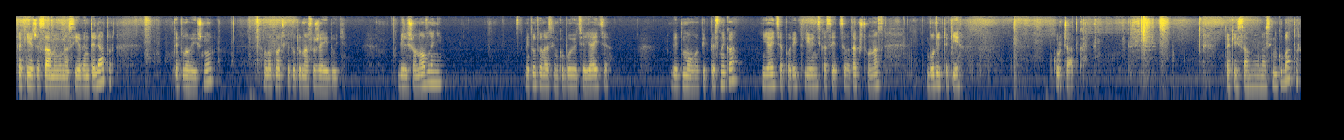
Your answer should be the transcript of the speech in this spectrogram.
Такий же самий у нас є вентилятор, тепловий шнур. Лоточки тут у нас вже йдуть більш оновлені. І тут у нас інкубуються яйця від мого підписника. Яйця порід Лівенська ситцева. Так що у нас будуть такі курчатка. Такий самий у нас інкубатор.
